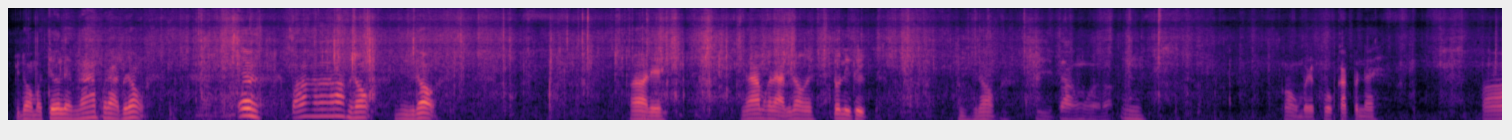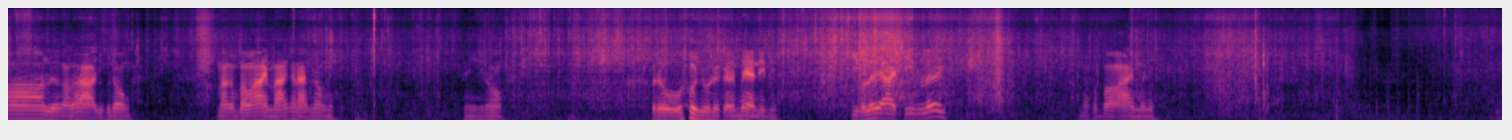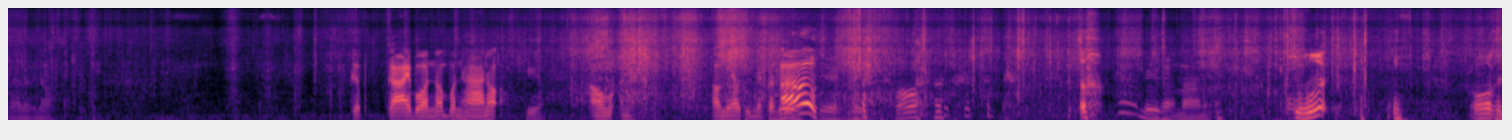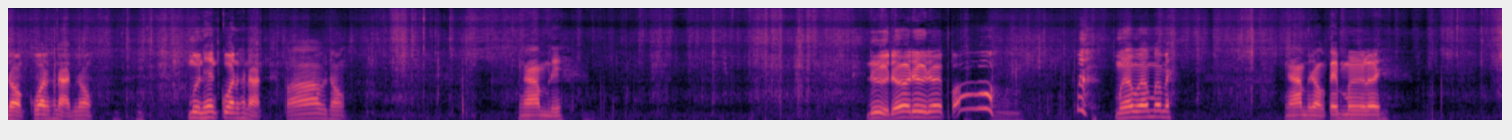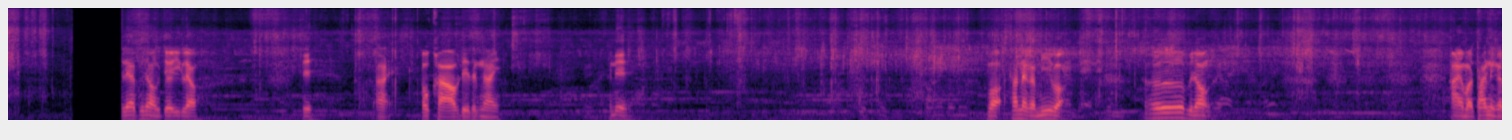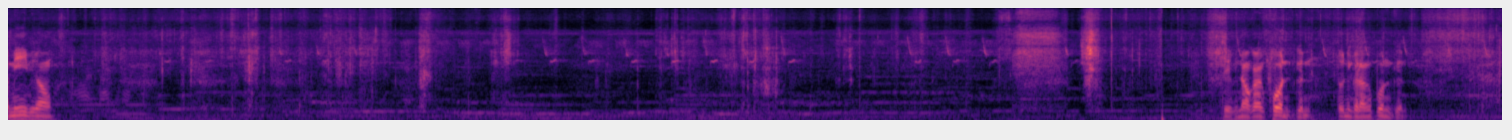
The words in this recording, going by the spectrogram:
พี่น้องมาเจอเลยงามขนาดพี่น้องเออป้าพี่น้องนี่พี่น้อง อ่าดิงามขนาดพี่น้องเลยต้นนี้ถึกนี่พี่น้องสีต่างหัวเนาะอืมกล้องไปโฟกัสเป็นไดป้าเหลืองอร่าอยู่พี่น้อง มากับเบาอ้ายไม้ขนาดพี่น้องนี่นี่พี่น้องกระโดดอยู่ในกระแม่นี่นี่ตีมาเลยอ้ายตีมาเลย มากับเบาอ้ายมือนี่มาเลยพี่น้องเกือบกายบอลเนาะบอลหาเนาะเอาอันเอาแนวถิ่นกันเอาเออนี่โอ้ดื้อแค่มาเนาะโอ้ยโอ้พี่น้องกวนขนาดพี่น้องมื่นแห้งกวนขนาดป้าพี่น้อง งามเลยดื้อเด้อดื้อเด้อป้าเมื่อเมื่อเมื่อไหมงามพี่น้องเต็มมือเลย แล้วพี่น้องเจออีกแล้วเดี๋ยวขาวๆเดี๋ยวทางในอั นนี้เบาะท่านหนึ่งก็มีเบาะเออพี่น้องไอ้ายมาทางหนึ่งก็มีพี่น้องเดี๋ยวพี่น้องกำลังพ่นขึ้น ตัวนี้กำลังพ่นขึ้น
